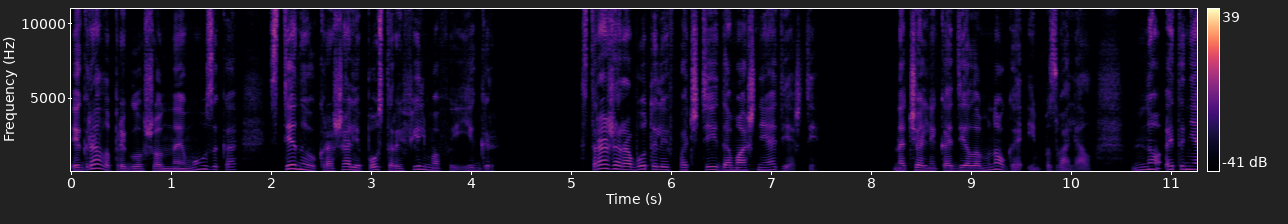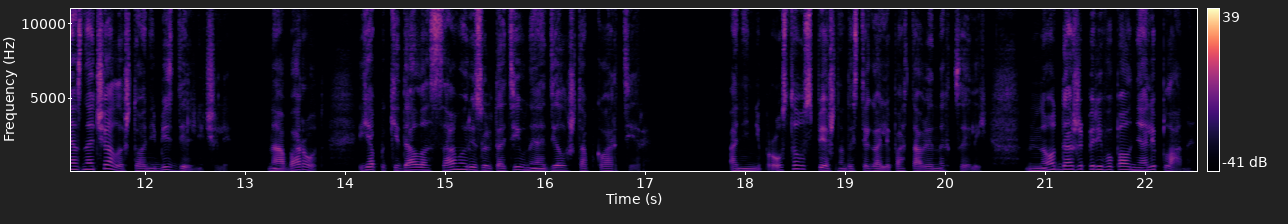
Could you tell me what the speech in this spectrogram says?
Играла приглушенная музыка, стены украшали постеры фильмов и игр. Стражи работали в почти домашней одежде. Начальник отдела много им позволял, но это не означало, что они бездельничали. Наоборот, я покидала самый результативный отдел штаб-квартиры. Они не просто успешно достигали поставленных целей, но даже перевыполняли планы.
